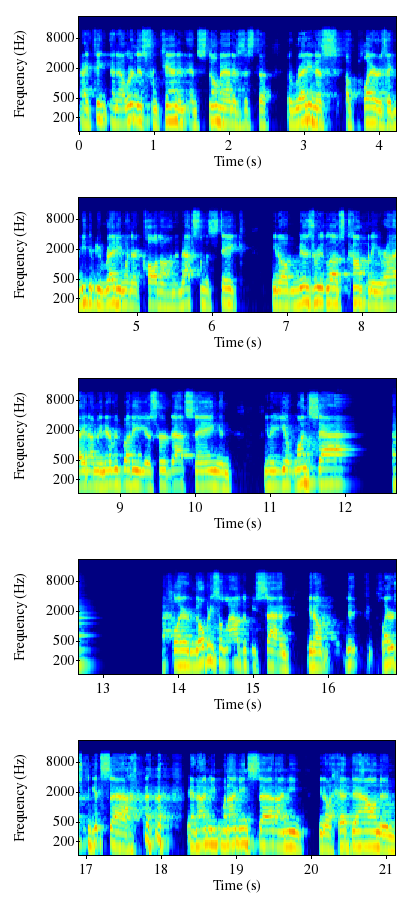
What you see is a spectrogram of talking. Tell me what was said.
I think, and I learned this from Ken and, and Snowman, is just the, the readiness of players. They need to be ready when they're called on, and that's the mistake. You know, misery loves company, right? I mean, everybody has heard that saying, and you know, you get one sad player. Nobody's allowed to be sad. You know, players can get sad, and I mean when I mean sad, I mean you know head down and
